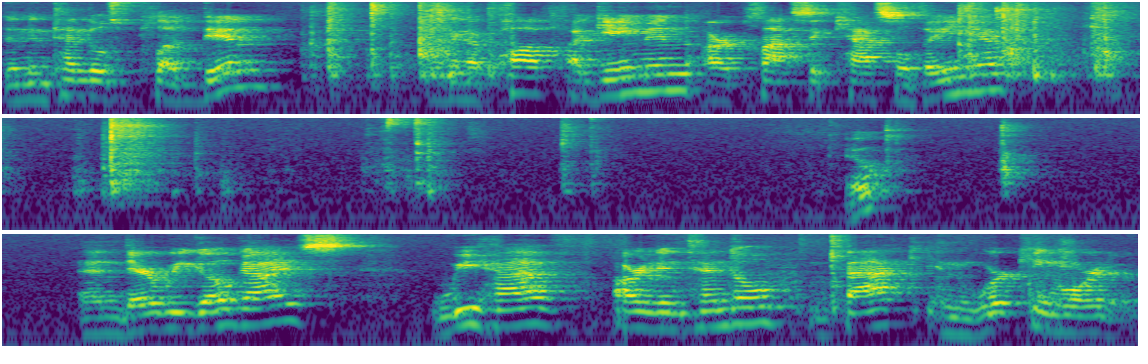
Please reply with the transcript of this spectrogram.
The Nintendo's plugged in. We're gonna pop a game in, our classic Castlevania. Oop. And there we go guys. We have our Nintendo back in working order.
